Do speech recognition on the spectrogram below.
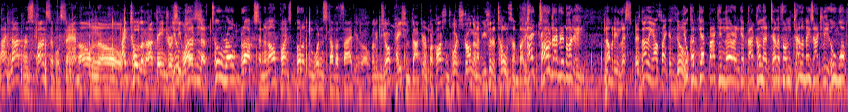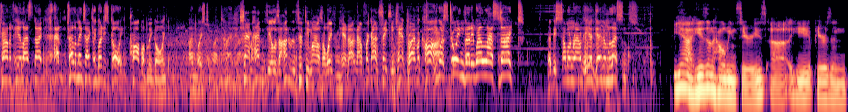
I'm not responsible, Sam. Oh, no. I told him how dangerous you he was. couldn't have. Two roadblocks and an all-points bulletin wouldn't stop a five-year-old. Well, he was your patient, Doctor. If precautions weren't strong enough, you should have told somebody. I told everybody! Nobody listened. There's nothing else I can do. You can get back in there and get back on that telephone, tell him exactly who walked out of here last night, and tell him exactly where he's going. Probably going. I'm wasting my time. Sam Haddonfield is 150 miles away from here. Now, now, for God's sakes, he can't drive a car. He was doing very well last night. Maybe someone around here gave him lessons. Yeah, he is in the Halloween series. Uh, he appears in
